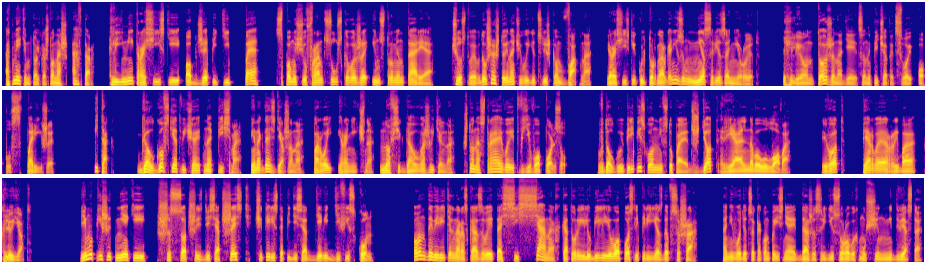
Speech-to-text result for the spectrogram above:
Отметим только, что наш автор клеймит российский обже 5П с помощью французского же инструментария, чувствуя в душе, что иначе выйдет слишком ватно, и российский культурный организм не срезонирует. Или он тоже надеется напечатать свой опус в Париже? Итак, Голговский отвечает на письма, иногда сдержанно, порой иронично, но всегда уважительно, что настраивает в его пользу. В долгую переписку он не вступает, ждет реального улова. И вот первая рыба клюет. Ему пишет некий 666-459 дефис кун. Он доверительно рассказывает о сисянах, которые любили его после переезда в США. Они водятся, как он поясняет, даже среди суровых мужчин Медвеста.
